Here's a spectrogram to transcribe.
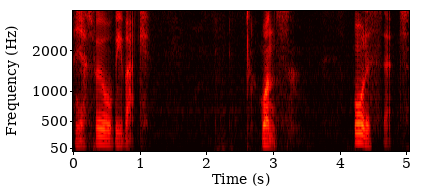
And yes, we will be back once all is set.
